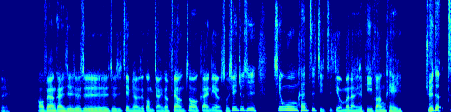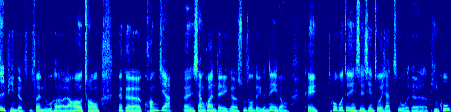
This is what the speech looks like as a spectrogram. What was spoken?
对，好，非常感谢，就是就是建平老师跟我们讲一个非常重要的概念。首先就是先问问看自己，自己有没有哪些地方可以觉得自评的部分如何，然后从那个框架跟相关的一个书中的一个内容，可以透过这件事先做一下自我的评估。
